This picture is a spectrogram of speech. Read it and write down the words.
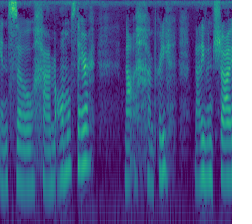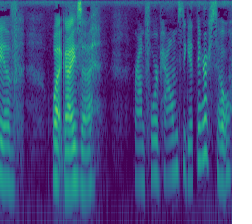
And so I'm almost there. Not, I'm pretty, not even shy of what, guys? Uh, around four pounds to get there. So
